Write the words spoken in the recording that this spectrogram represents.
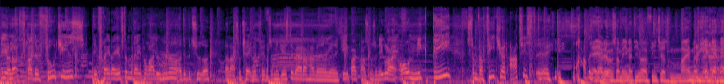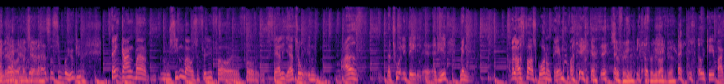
Ready or Not fra The Fugees. Det er fredag eftermiddag på Radio 100, og det betyder, at der er Total 90. Så mine gæsteværter har været øh, G-Bak, Rasmus og Nikolaj, og Nick B., som var featured artist øh, i programmet. Ja, jeg ved jo som en af de var features som mig, men, men det er jo, man det er siger. altså super hyggeligt. Dengang var musikken var jo selvfølgelig for, øh, for særligt jer to en meget naturlig del øh, af det hele, men og vel også for at score nogle damer, var det ikke? At det, Selvfølgelig. Lavede- Selvfølgelig var det det. I lavede G-Bak.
